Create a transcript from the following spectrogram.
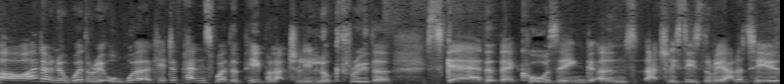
Oh, I don't know whether it will work. It depends whether people actually look through the scare that they're causing and actually sees the reality,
